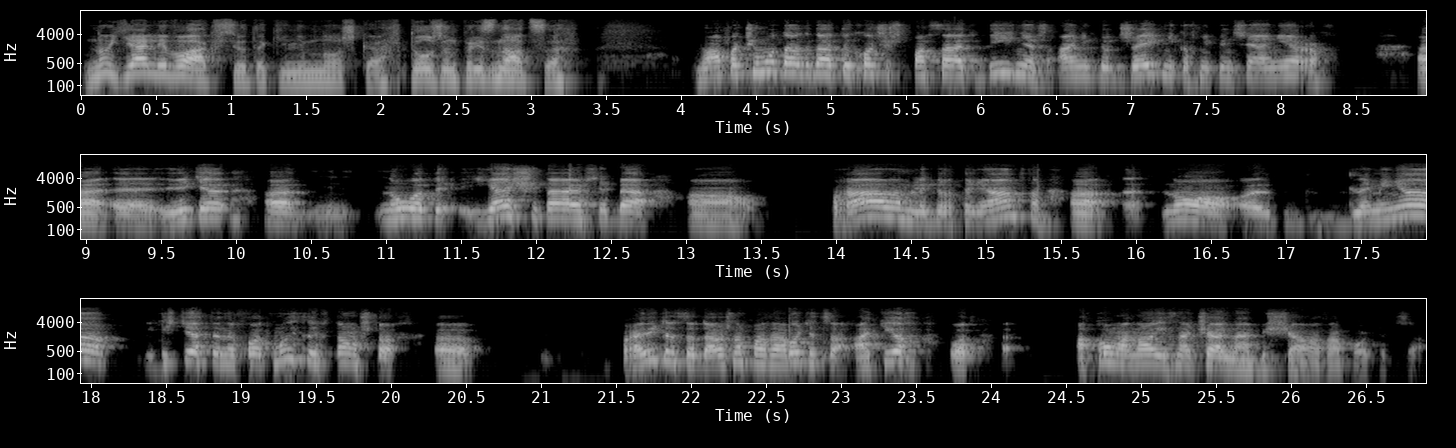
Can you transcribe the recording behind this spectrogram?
Но я левак все-таки немножко, должен признаться. Ну а почему тогда ты хочешь спасать бизнес, а не бюджетников, не пенсионеров? А, э, ведь, э, а, ну вот, я считаю себя правым либертарианцем, но э, для меня естественный ход мысли в том, что правительство должно позаботиться о тех, вот, о ком оно изначально обещало заботиться,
